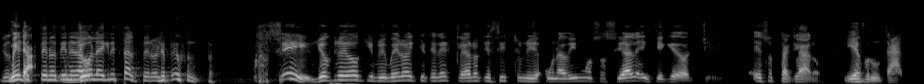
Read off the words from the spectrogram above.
Yo sé que usted no tiene la bola de cristal, pero le pregunto. Sí, yo creo que primero hay que tener claro que existe un, un abismo social en que quedó Chile. Eso está claro y es brutal.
